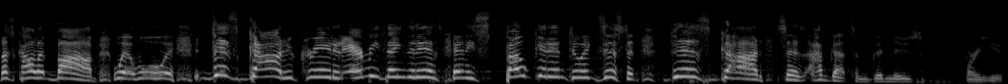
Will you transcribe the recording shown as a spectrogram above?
Let's call it Bob. This God who created everything that is and he spoke it into existence, this God says, I've got some good news for you.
